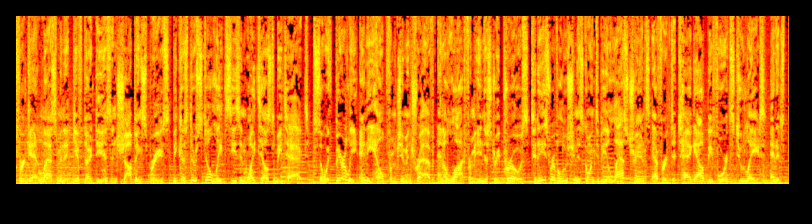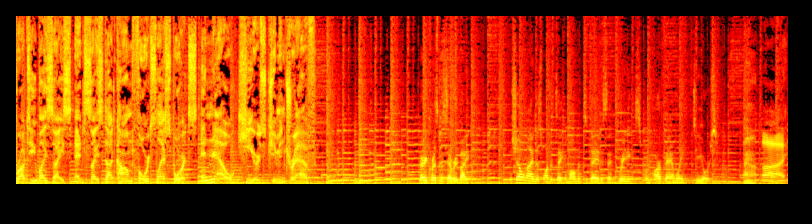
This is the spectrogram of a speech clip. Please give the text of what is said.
Forget last minute gift ideas and shopping sprees because there's still late season whitetails to be tagged. So, with barely any help from Jim and Trav and a lot from industry pros, today's revolution is going to be a last chance effort to tag out before it's too late. And it's brought to you by Zeiss at Zeiss.com forward slash sports. And now, here's Jim and Trav. Merry Christmas, everybody. Michelle and I just wanted to take a moment today to send greetings from our family to yours. Uh,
